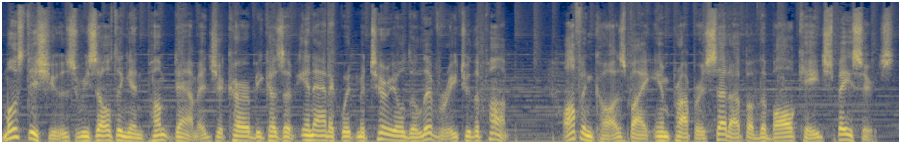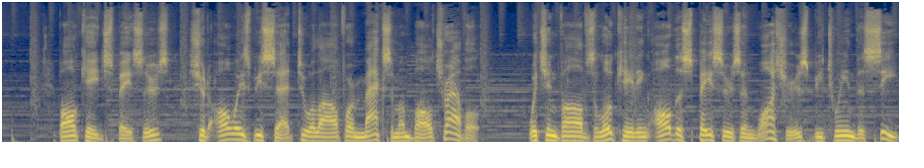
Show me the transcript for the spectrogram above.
Most issues resulting in pump damage occur because of inadequate material delivery to the pump, often caused by improper setup of the ball cage spacers. Ball cage spacers should always be set to allow for maximum ball travel, which involves locating all the spacers and washers between the seat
